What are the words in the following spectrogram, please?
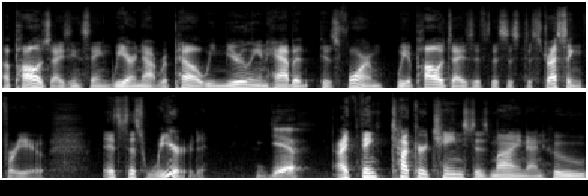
apologizing, saying, "We are not repel. We merely inhabit his form. We apologize if this is distressing for you." It's just weird. Yeah. I think Tucker changed his mind on who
